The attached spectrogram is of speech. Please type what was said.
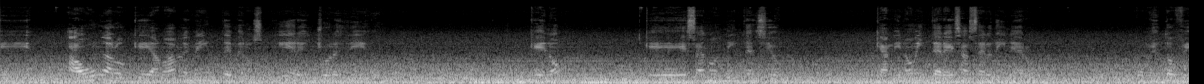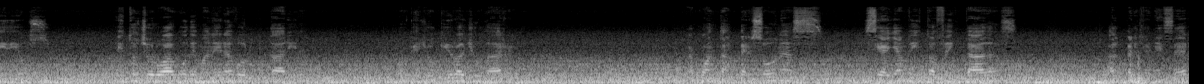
Y aún a los que amablemente me lo sugieren, yo les digo que no, que esa no es mi intención a mí no me interesa hacer dinero con estos vídeos. Esto yo lo hago de manera voluntaria porque yo quiero ayudar a cuantas personas se hayan visto afectadas al pertenecer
